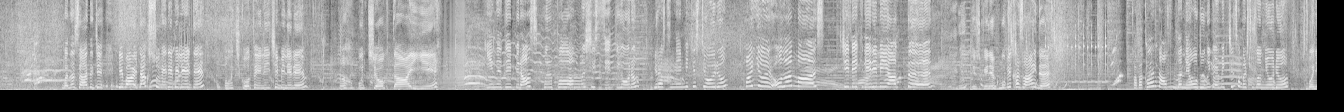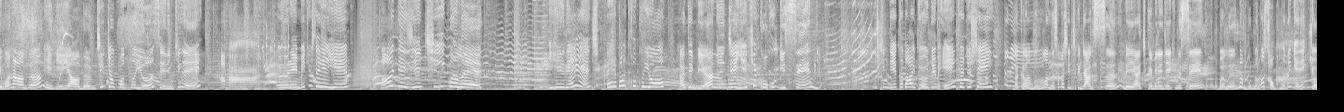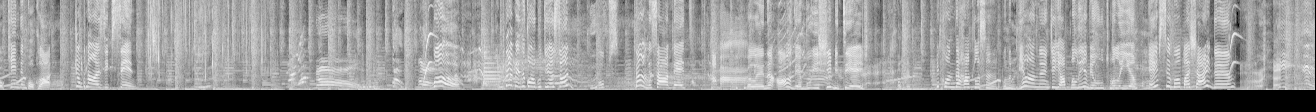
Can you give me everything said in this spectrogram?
Bana sadece bir bardak su verebilirdin. Oh, çikolata ile içebilirim. Ah, bu çok daha iyi. Yine de biraz hırpalanmış hissediyorum. Biraz dinlenmek istiyorum. Hayır, olamaz. Çileklerimi yaktın. Üzgünüm, bu bir kazaydı. Kabakların altında ne olduğunu görmek için sabırsızlanıyorum. Bonibon aldım, hediyeyi aldığım için çok mutluyum. Seninki ne? Öğrenmek üzereyim. Anneciğim çiğ balık. İğrenç. Berbat kokuyor. Hadi bir an önce ye ki koku gitsin. Bu şimdiye kadar gördüğüm en kötü şey. Bakalım bununla nasıl başa çıkacaksın veya çıkabilecek misin? Balığını burnuma sokmana gerek yok. Kendin kokla. Çok naziksin. No! Beni korkutuyorsun? Ups. Tamam isabet. Balığını al ve bu işi bitir. Okay. Bir konuda haklısın. Bunu bir an önce yapmalıyım ve unutmalıyım. Hepsi bu. Başardım.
